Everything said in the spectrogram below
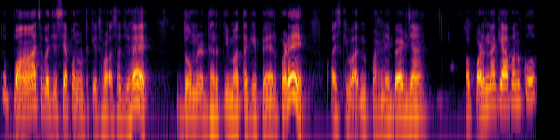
तो पाँच बजे से अपन उठ के थोड़ा सा जो है, दो मिनट धरती माता के पैर पड़ें और इसके बाद में पढ़ने बैठ जाएँ। और पढ़ना क्या अपन को?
